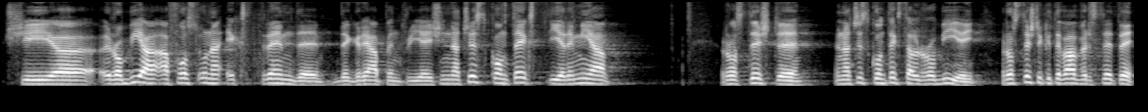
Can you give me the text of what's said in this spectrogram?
Și uh, robia a fost una extrem de, de grea pentru ei. Și în acest context, Ieremia rostește, în acest context al robiei, rostește câteva versete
